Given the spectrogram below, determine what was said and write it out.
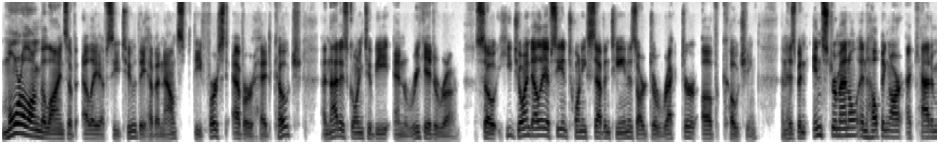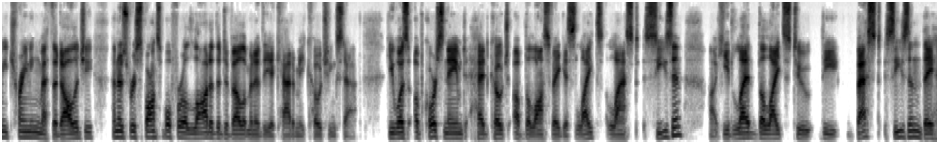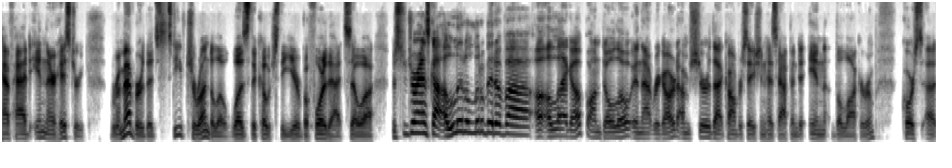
More along the lines of LAFC2, they have announced the first ever head coach, and that is going to be Enrique Duran. So he joined LAFC in 2017 as our director of coaching and has been instrumental in helping our academy training methodology and is responsible for a lot of the development of the academy coaching staff. He was, of course, named head coach of the Las Vegas Lights last season. Uh, he led the Lights to the best season they have had in their history. Remember that Steve Cherundolo was the coach the year before that. So uh, Mr. Duran's got a little, little bit of uh, a, a leg up on Dolo in that regard. I'm sure that conversation has happened in the locker room course, uh,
